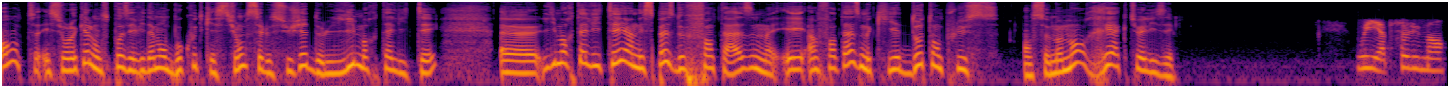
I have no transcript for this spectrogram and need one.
hante et sur lequel on se pose évidemment beaucoup de questions. C'est le sujet de l'immortalité. Euh, l'immortalité, un espèce de fantasme et un fantasme qui est d'autant plus en ce moment réactualisé. Oui, absolument.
